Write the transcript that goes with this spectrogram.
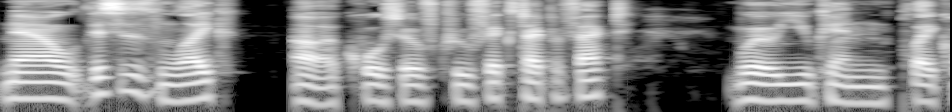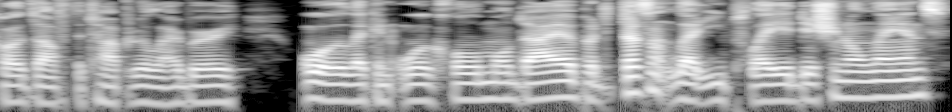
Now, this is like a Courser Crew Fix type effect, where you can play cards off the top of your library, or like an Oracle Mul Daya, but it doesn't let you play additional lands.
